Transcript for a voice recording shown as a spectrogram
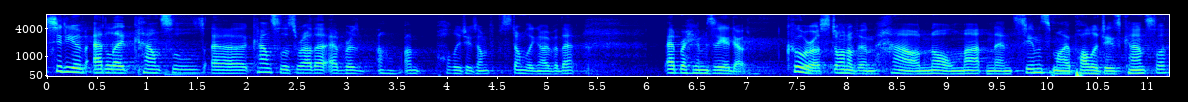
City of Adelaide Councils, uh, Councillors rather, Abra, oh, apologies, I'm stumbling over that, Abrahimzadeh, Couros, Donovan, Hou, Knoll, Martin and Simms, my apologies, Councillor.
